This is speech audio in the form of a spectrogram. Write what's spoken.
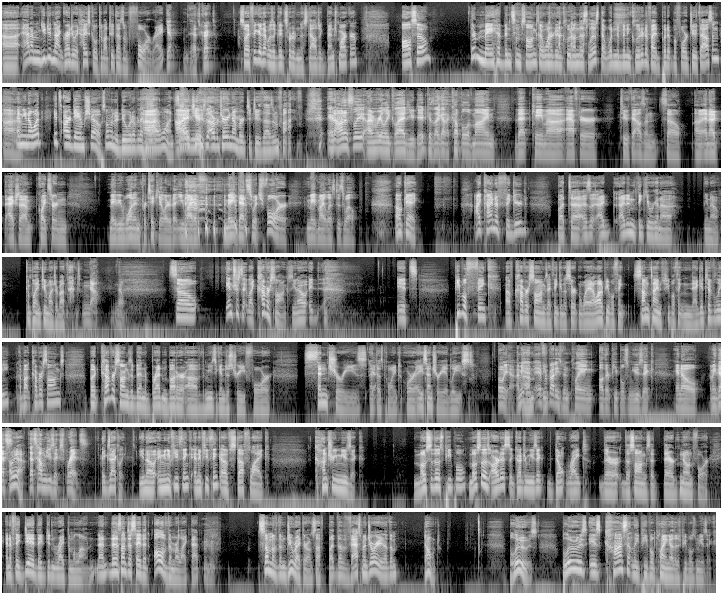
uh, Adam, you did not graduate high school until about 2004, right? Yep, that's correct. So I figured that was a good sort of nostalgic benchmarker. Also, there may have been some songs I wanted to include on this list that wouldn't have been included if I had put it before 2000. And you know what? It's our damn show, so I'm going to do whatever the hell Uh, I want. So I, I- changed the arbitrary number to 2005. And honestly, I'm really glad you did because I got a couple of mine that came uh, after 2000. So, uh, and I actually, I'm quite certain maybe one in particular that you might have made that switch for made my list as well. Okay. I kind of figured, but uh, as a- I I didn't think you were going to, you know, complain too much about that. No, no. So interesting, like cover songs. You know, it it's people think of cover songs. I think in a certain way. A lot of people think sometimes people think negatively about cover songs, but cover songs have been the bread and butter of the music industry for centuries at Yeah. this point, or a century at least. Oh yeah, I mean, Um, and everybody's been playing other people's music. You know, I mean, that's Oh, yeah. that's how music spreads. Exactly. You know, I mean, if you think, and if you think of stuff like country music, most of those people, most of those artists in country music don't write their the songs that they're known for. And if they did, they didn't write them alone. Now, that's not to say that all of them are like that. Some of them do write their own stuff, but the vast majority of them don't. Blues. Blues is constantly people playing other people's music.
